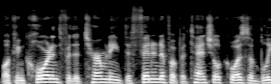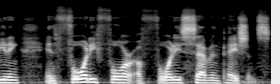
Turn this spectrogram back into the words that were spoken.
were concordant for determining definitive or potential cause of bleeding in 44 of 47 patients.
